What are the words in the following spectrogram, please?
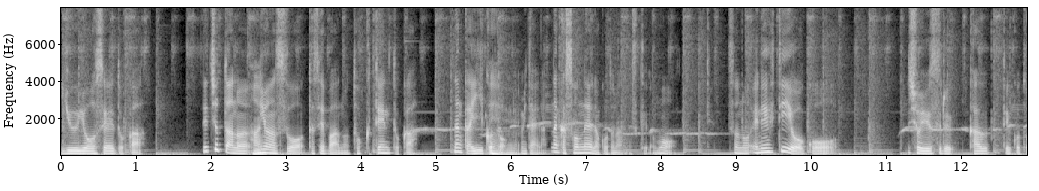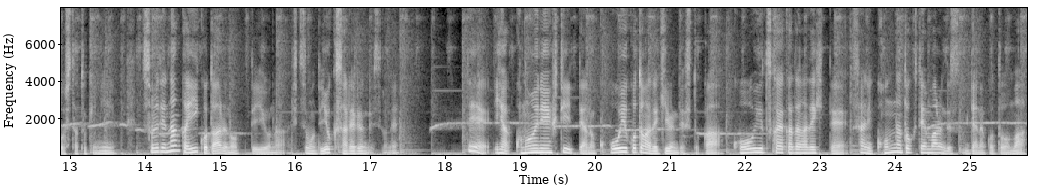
有用性とか。でちょっとあのはい。ニュアンスを足せばあの得点とかなんかいいことええみたいな、なんかそんなようなことなんですけどもその NFT をこう所有する買うっていうことをした時にそれでなんかいいことあるのっていうような質問ってよくされるんですよね。でいやこの NFT ってあのこういうことができるんですとかこういう使い方ができてさらにこんな特典もあるんですみたいなことをまあ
